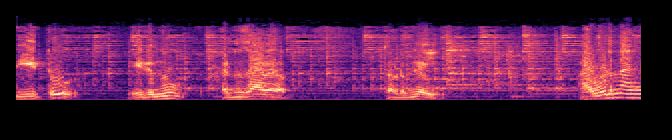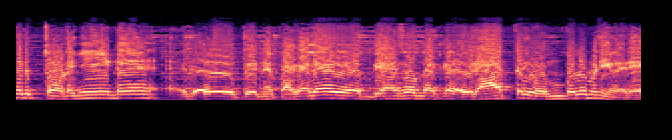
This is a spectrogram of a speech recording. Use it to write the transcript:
നീട്ടു ഇരുന്നു എന്ന സാധകം തുടങ്ങി. അവിടുന്ന് അങ്ങോട്ട് തുടങ്ങിയിട്ട് പിന്നെ പകലെ അഭ്യാസം എന്തൊക്കെ രാത്രി ഒമ്പത് മണി വരെ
